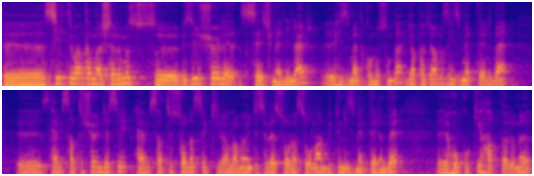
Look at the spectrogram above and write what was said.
E, Siirtli vatandaşlarımız e, bizi şöyle seçmeliler e, hizmet konusunda. Yapacağımız hizmetlerde e, hem satış öncesi hem satış sonrası, kiralama öncesi ve sonrası olan bütün hizmetlerinde e, hukuki haklarını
